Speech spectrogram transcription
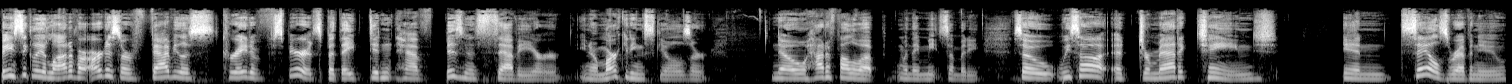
basically a lot of our artists are fabulous creative spirits, but they didn't have business savvy or, you know, marketing skills or know how to follow up when they meet somebody. So we saw a dramatic change in sales revenue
